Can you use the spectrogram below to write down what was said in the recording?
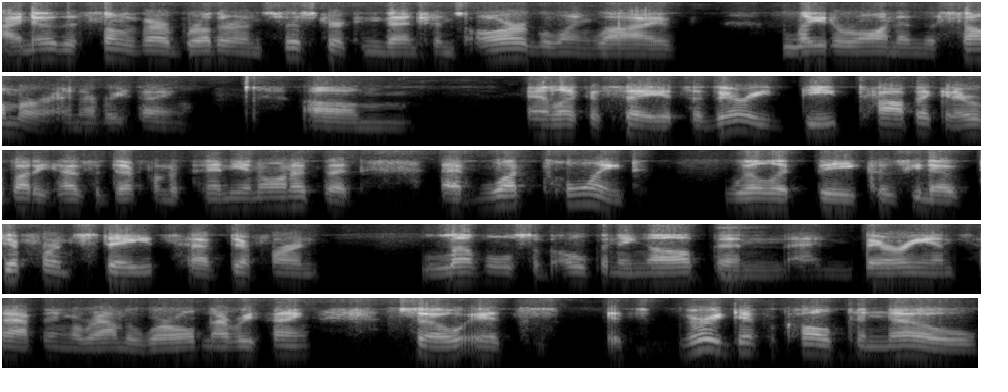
I know that some of our brother and sister conventions are going live later on in the summer and everything. Um, and like I say, it's a very deep topic, and everybody has a different opinion on it. But at what point will it be? Because you know, different states have different levels of opening up and, and variants happening around the world and everything. So it's it's very difficult to know,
